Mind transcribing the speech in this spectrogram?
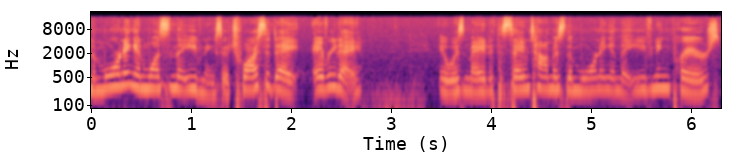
the morning and once in the evening, so twice a day, every day. It was made at the same time as the morning and the evening prayers.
